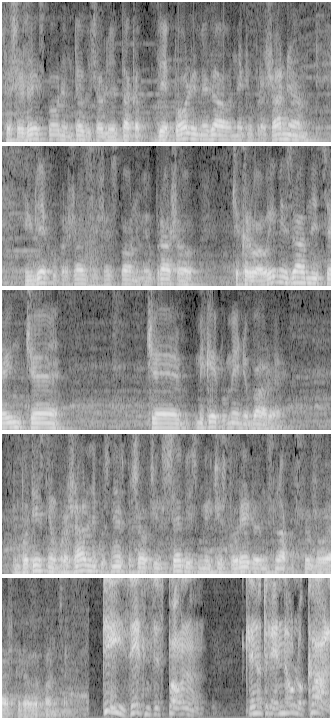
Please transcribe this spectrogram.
Se še zdaj spomnim, to bi so bili taka dve poli mi je dal, neke vprašanja in dveh vprašanj se še spomnim, je vprašal, če krvavim iz zadnjice in če, če mi kaj pomenijo barve. In po tistem vprašalniku sem jaz prišel čisto sebi, sem jih čisto uredil in sem lahko služil vojaškega do konca. Ti, zdaj sem se spomnil. Tle notri je nov lokal,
